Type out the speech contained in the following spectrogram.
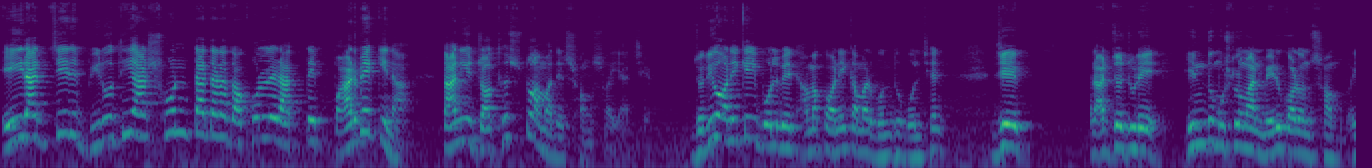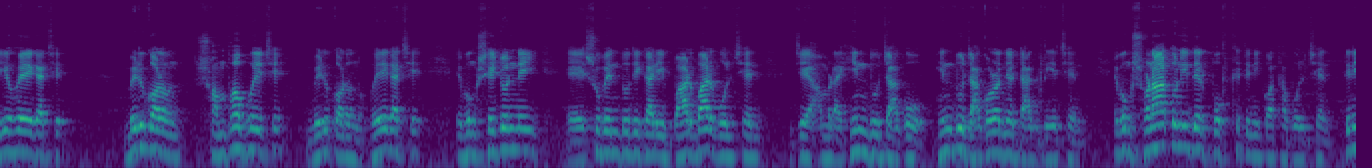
এই রাজ্যের বিরোধী আসনটা তারা দখলে রাখতে পারবে কিনা তা নিয়ে যথেষ্ট আমাদের সংশয় আছে। যদিও অনেকেই বলবেন, আমাকে অনেক আমার বন্ধু বলছেন যে রাজ্য জুড়ে হিন্দু মুসলমান মেরুকরণ সম ইয়ে হয়ে গেছে। মেরুকরণ সম্ভব হয়েছে, মেরুকরণ হয়ে গেছে এবং সেই জন্যেই শুভেন্দু অধিকারী বারবার বলছেন যে আমরা হিন্দু জাগো, হিন্দু জাগরণের ডাক দিয়েছেন এবং সনাতনীদের পক্ষে তিনি কথা বলছেন। তিনি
